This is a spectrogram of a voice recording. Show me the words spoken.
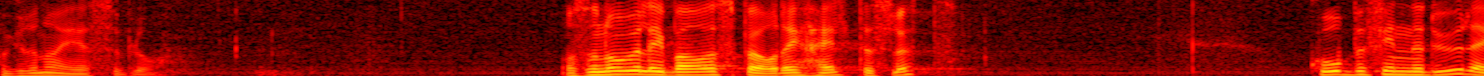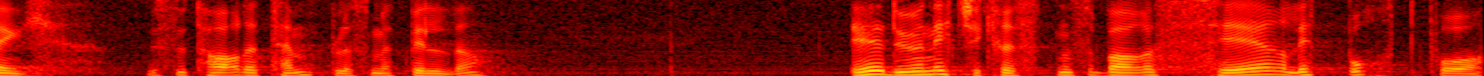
På grunn av Jesu blod. Og så Nå vil jeg bare spørre deg helt til slutt. Hvor befinner du deg hvis du tar det tempelet som et bilde? Er du en ikke-kristen som bare ser litt bort på,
